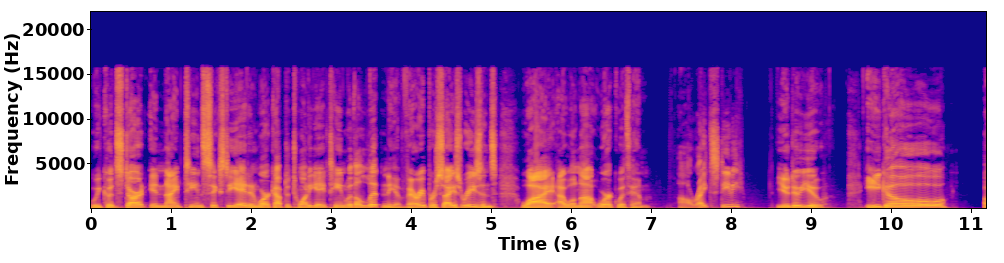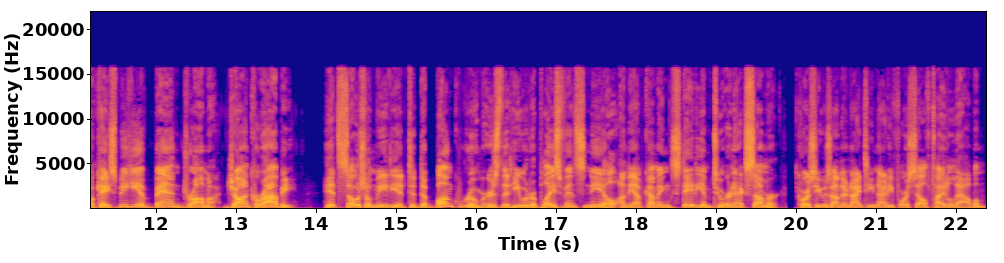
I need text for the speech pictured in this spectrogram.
we could start in 1968 and work up to 2018 with a litany of very precise reasons why I will not work with him. All right, Stevie, you do you. Ego. Okay, speaking of band drama, John Corabi hit social media to debunk rumors that he would replace Vince Neil on the upcoming stadium tour next summer. Of course, he was on their 1994 self titled album.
